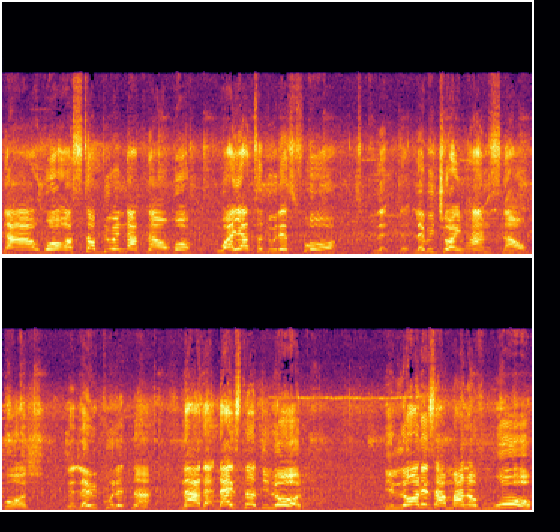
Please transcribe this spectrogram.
Yeah, well, stop doing that now. Why you have to do this for? Let, let, me join hands now, gosh. Let, let me cool it now. Now, that, that is not the Lord. The Lord is a man of war.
